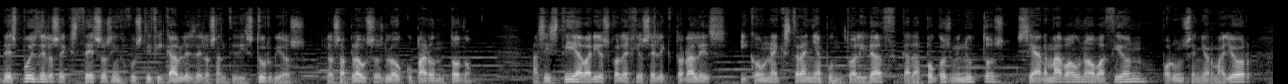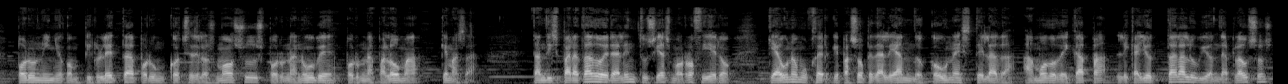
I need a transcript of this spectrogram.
Después de los excesos injustificables de los antidisturbios, los aplausos lo ocuparon todo Asistí a varios colegios electorales y con una extraña puntualidad, cada pocos minutos se armaba una ovación por un señor mayor, por un niño con piruleta, por un coche de los Mossos, por una nube, por una paloma, ¿qué más da? Tan disparatado era el entusiasmo rociero que a una mujer que pasó pedaleando con una estelada a modo de capa le cayó tal aluvión de aplausos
